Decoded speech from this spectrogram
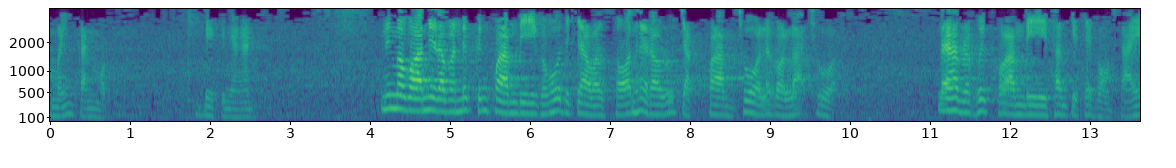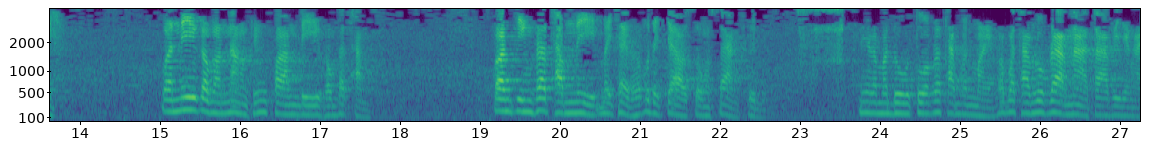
เหมือนกันหมดนี่เป็นอย่างนั้นนี่เมื่อวานนี้เรามานึกถึงความดีของพระพุทธเจ้าว่าสอนให้เรารู้จักความชั่วแล้วก็ละชั่ว และให้ประพฤติความดีทำจิตให้ผ่องใส วันนี้ก็มานั่งถึงความดีของพระธรรม ความจริงพระธรรมนี่ไม่ใช่พระพุทธเจ้าทรงสร้างขึ้น นี่เรามาดูตัวพระธรรมกันใหม่ว่าพระธรรมรูปร่างหน้าตาเป็นยังไง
